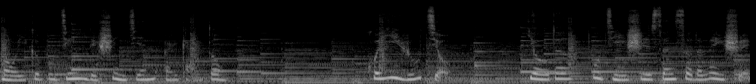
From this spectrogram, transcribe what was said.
某一个不经意的瞬间而感动。回忆如酒，有的不仅是酸涩的泪水，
